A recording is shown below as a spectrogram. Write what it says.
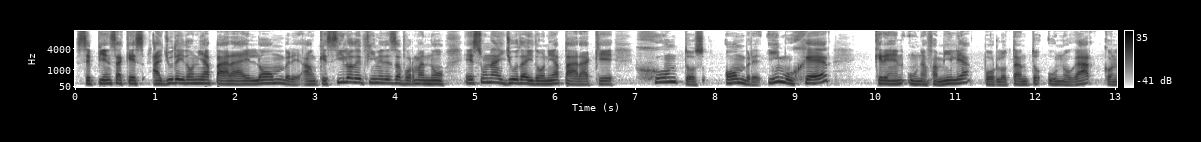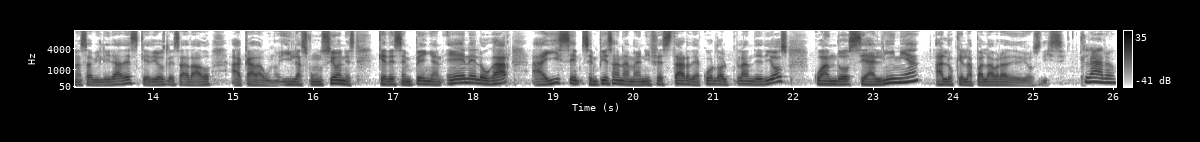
se piensa que es ayuda idónea para el hombre, aunque sí lo define de esa forma, no, es una ayuda idónea para que juntos, hombre y mujer, creen una familia, por lo tanto un hogar con las habilidades que Dios les ha dado a cada uno. Y las funciones que desempeñan en el hogar, ahí se, empiezan a manifestar de acuerdo al plan de Dios cuando se alinea a lo que la palabra de Dios dice. Claro,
